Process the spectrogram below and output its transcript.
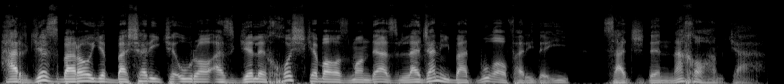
هرگز برای بشری که او را از گل خشک بازمانده از لجنی بدبو آفریده ای سجده نخواهم کرد.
